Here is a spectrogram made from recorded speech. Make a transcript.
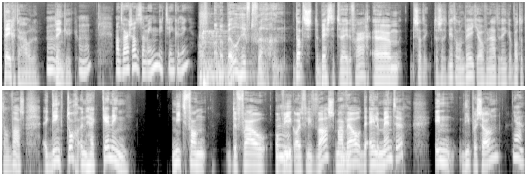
tegen te houden, Mhm. denk ik. Mhm. Want waar zat het hem in, die twinkeling? Annabel heeft vragen. Dat is de beste tweede vraag. Ehm, daar, zat ik, daar zat ik net al een beetje over na te denken wat het dan was. Ik denk toch een herkenning, niet van de vrouw op Mhm. wie ik ooit verliefd was, maar Mhm. wel de elementen in die persoon Ja.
